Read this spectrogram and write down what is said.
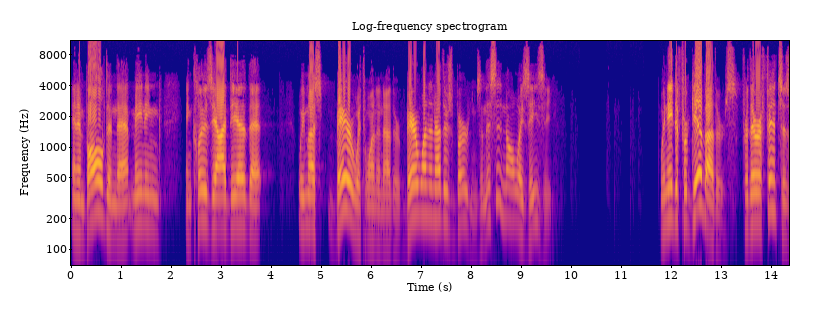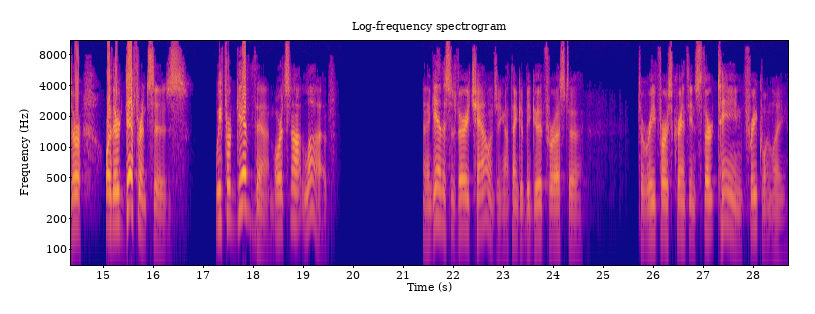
and involved in that, meaning includes the idea that we must bear with one another, bear one another's burdens. And this isn't always easy. We need to forgive others for their offenses or, or their differences. We forgive them, or it's not love. And again, this is very challenging. I think it'd be good for us to to read 1 Corinthians 13 frequently,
